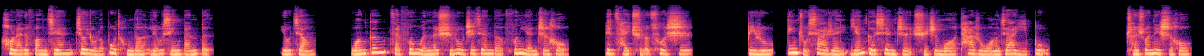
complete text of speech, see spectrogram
后来的坊间就有了不同的流行版本，有讲王庚在风闻了徐禄之间的风言之后，便采取了措施，比如叮嘱下人严格限制徐志摩踏入王家一步。传说那时候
